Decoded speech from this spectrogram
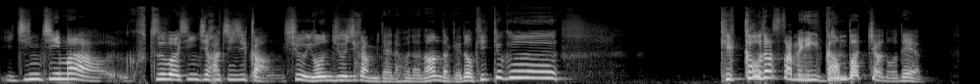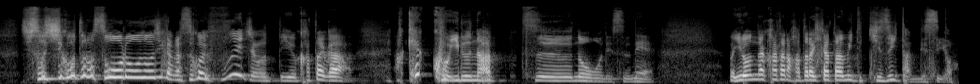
一日まあ、普通は一日8時間、週40時間みたいな風ななんだけど、結局、結果を出すために頑張っちゃうので、仕事の総労働時間がすごい増えちゃうっていう方が、結構いるなっつうのをですね、いろんな方の働き方を見て気づいたんですよ。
